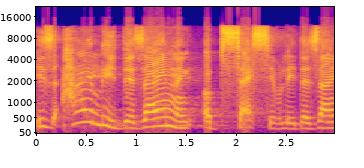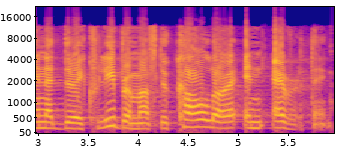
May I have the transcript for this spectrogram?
is highly designed, obsessively designed the equilibrium of the color and everything.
